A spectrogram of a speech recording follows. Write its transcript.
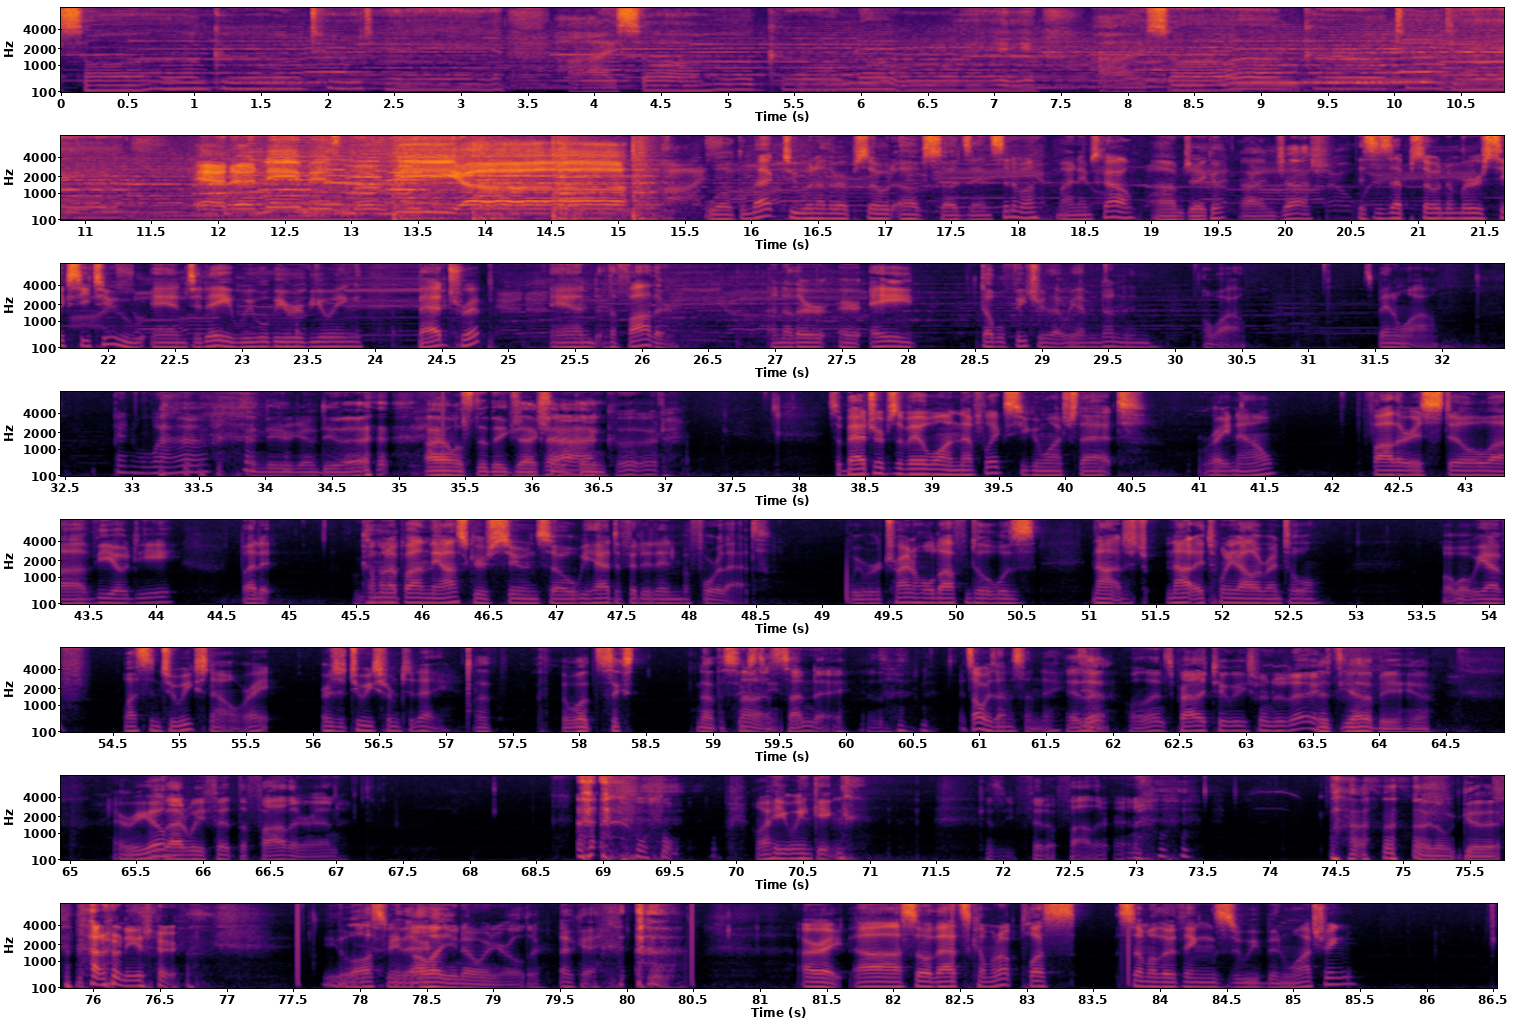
saw a girl today. I saw a girl no way. I saw a girl today. And her name is Maria. Welcome back to another episode of Suds and Cinema. My name's Kyle. I'm Jacob. I'm Josh. This is episode number 62, and today we will be reviewing Bad Trip and The Father, another or a double feature that we haven't done in a while. It's been a while. Been a while. I knew you were gonna do that. I almost did the exact same thing. Good. So Bad Trip's available on Netflix. You can watch that right now. Father is still uh, VOD, but it coming up on the Oscars soon, so we had to fit it in before that. We were trying to hold off until it was not not a twenty dollar rental, but what we have less than two weeks now, right? Or is it two weeks from today? What six? Not the It's not a sixteenth. Sunday. Is it? It's always on a Sunday. Is Yeah. it? Well, then it's probably two weeks from today. It's gotta be. Yeah. There we I'm go. glad we fit the father in Why are you winking? because you fit a father in. I don't get it. I don't either. You lost me there. I'll let you know when you're older. Okay. All right. Uh, so that's coming up, plus some other things we've been watching.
